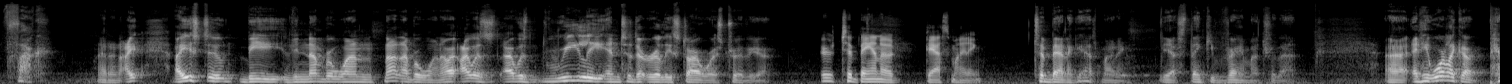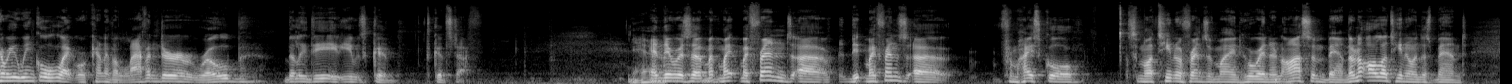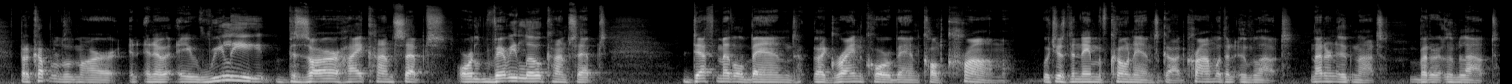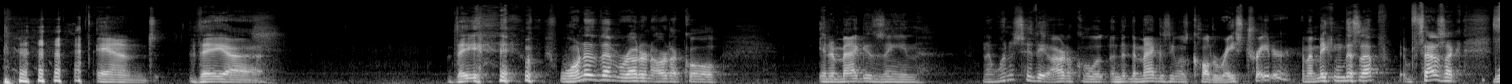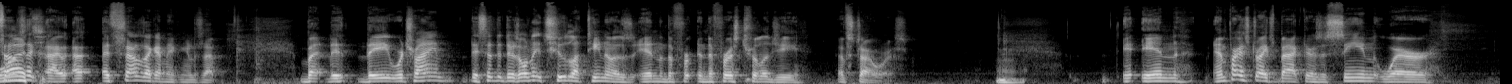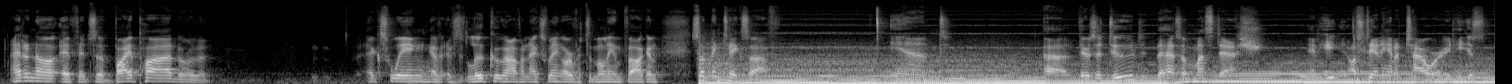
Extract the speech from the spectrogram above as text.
Fuck, I don't know. I I used to be the number one, not number one. I, I was I was really into the early Star Wars trivia. Or Tibanna gas mining. Tibanna gas mining. Yes, thank you very much for that. Uh, and he wore like a periwinkle, like or kind of a lavender robe. Billy Dee. It was good. It's good stuff. Yeah. And there was a, my, my, my friend, uh, my friends uh, from high school, some Latino friends of mine who were in an awesome band. They're not all Latino in this band, but a couple of them are in, in a, a really bizarre, high concept or very low concept death metal band, a grindcore band called Crom, which is the name of Conan's god. Crom with an umlaut, not an ugnat, but an umlaut. and they. Uh, they one of them wrote an article in a magazine and i want to say the article and the- the magazine was called race trader am i making this up it sounds like sounds What? like I, I, it sounds like i'm making this up but they, they were trying they said that there's only two latinos in the fir- in the first trilogy of star wars. I- in empire strikes back there's a scene where i don't know if it's a bipod or the X-wing, if it's Luke going off an X-wing, or if it's a Millennium Falcon, something takes off, and uh, there's a dude that has a mustache, and he standing in a tower, and he just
